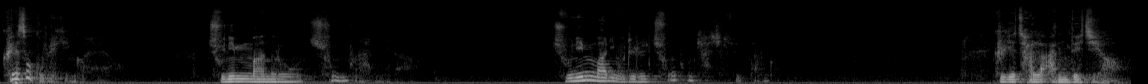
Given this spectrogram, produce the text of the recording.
그래서 고백인 거예요. 주님만으로 충분합니다. 주님만이 우리를 충분케 하실 수 있다는 것. 그게 잘 안 되지요.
